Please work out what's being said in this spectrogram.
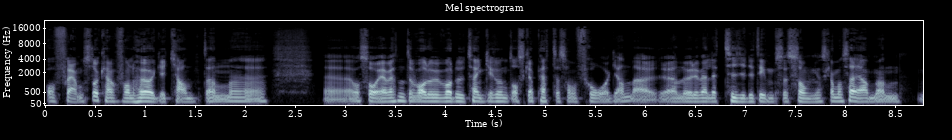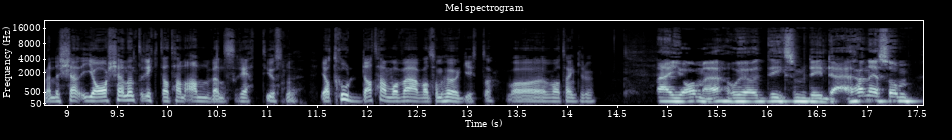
och främst då kanske från högerkanten. Eh, Eh, och så. Jag vet inte vad du, vad du tänker runt Oskar Pettersson-frågan där. Eh, nu är det väldigt tidigt in på säsongen ska man säga, men, men det, jag känner inte riktigt att han används rätt just nu. Jag trodde att han var värvad som högytter. Vad, vad tänker du? Nej, jag med. Och jag, det, liksom, det är där han är som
